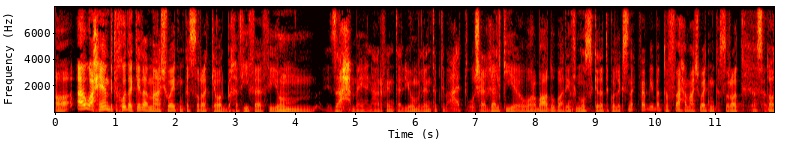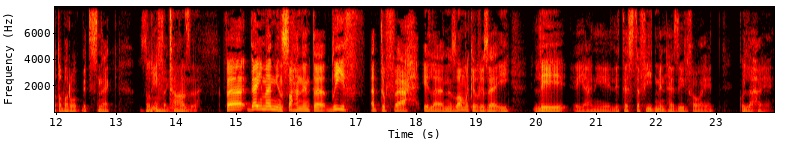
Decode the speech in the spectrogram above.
آه أو أحيانا بتاخدها كده مع شوية مكسرات كوجبة خفيفة في يوم زحمة يعني عارف أنت اليوم اللي أنت بتبقى قاعد وشغال كي ورا بعض وبعدين في النص كده تاكل لك سناك فبيبقى تفاحة مع شوية مكسرات تعتبر وجبة سناك ظريفة جدا. ممتازة. فدايما ينصح إن أنت ضيف التفاح إلى نظامك الغذائي ل يعني لتستفيد من هذه الفوائد كلها يعني.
